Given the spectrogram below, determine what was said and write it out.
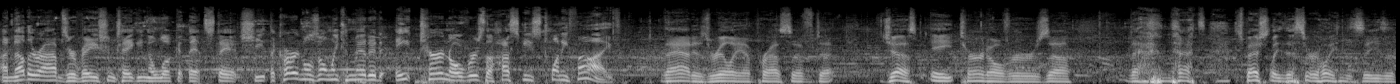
Another observation taking a look at that stat sheet the Cardinals only committed eight turnovers, the Huskies 25. That is really impressive to just eight turnovers. Uh, that, that's especially this early in the season.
